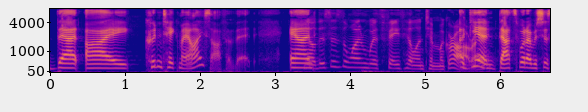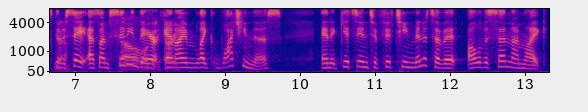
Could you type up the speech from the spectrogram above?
that I couldn't take my eyes off of it. And No, this is the one with Faith Hill and Tim McGraw. again right? that's what i was just going to say as i'm sitting Oh, there okay, and i'm like watching this and it gets into 15 minutes of it all of a sudden i'm like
